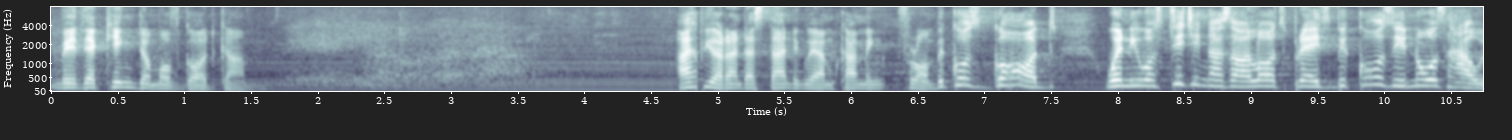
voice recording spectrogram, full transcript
may the kingdom of God come. I hope you are understanding where I'm coming from. Because God, when He was teaching us our Lord's Prayer, it's because He knows how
